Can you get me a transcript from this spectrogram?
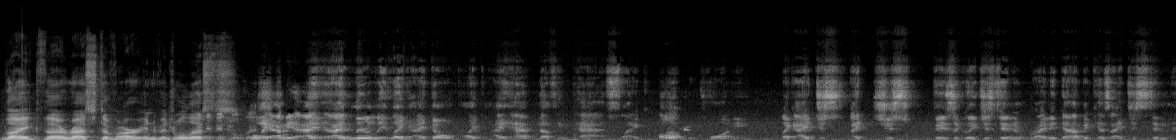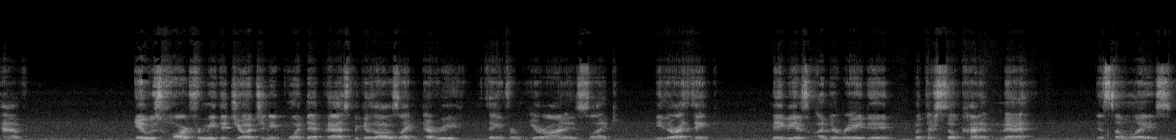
Like the rest of our individual lists. Individual list. Well, like, I mean, I, I literally, like, I don't, like, I have nothing past, like, Oh. number 20. Like, I just, I just physically just didn't write it down because I just didn't have. It was hard for me to judge any point that passed because I was like, everything from here on is, like, either I think maybe is underrated, but they're still kind of meh in some ways.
